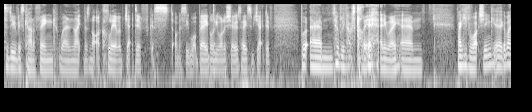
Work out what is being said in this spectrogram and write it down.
to do this kind of thing when like there's not a clear objective because obviously what variable you want to show is very subjective. But um, hopefully that was clear. Anyway, um, thank you for watching. Uh, goodbye.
